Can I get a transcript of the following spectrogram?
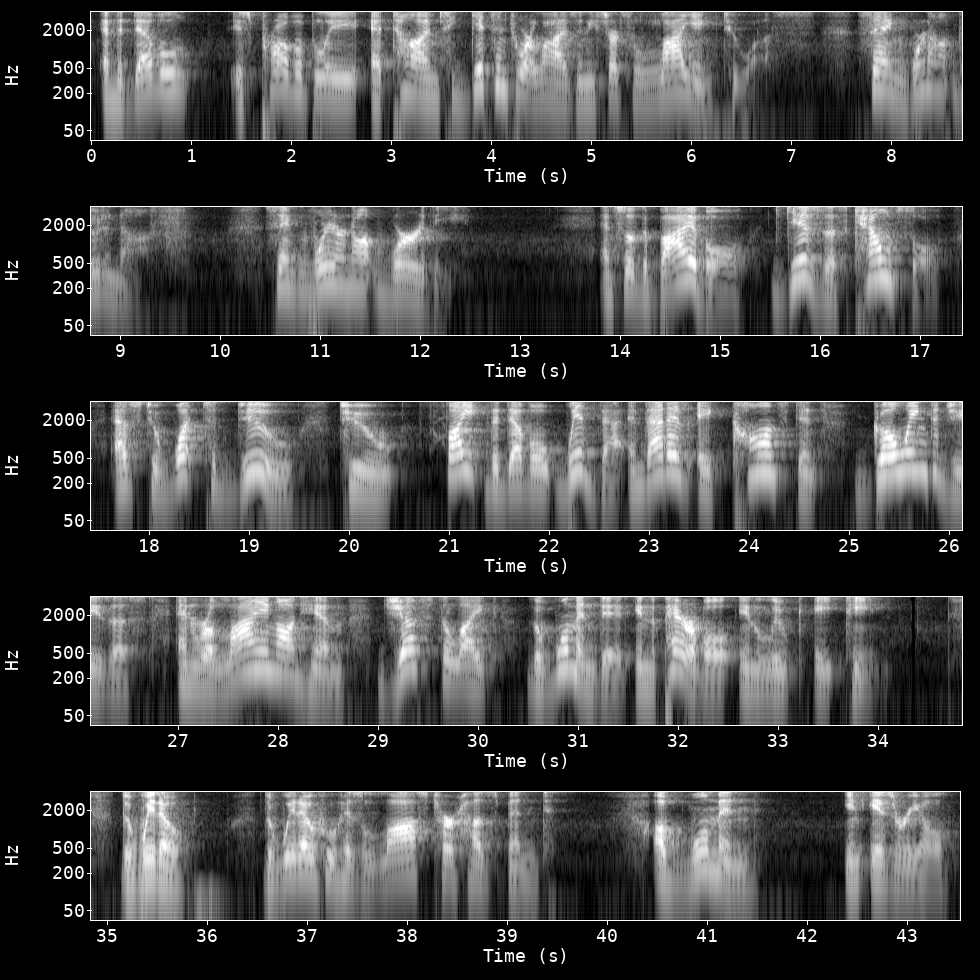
And the devil is probably at times he gets into our lives and he starts lying to us, saying we're not good enough, saying we're not worthy. And so the Bible gives us counsel as to what to do to fight the devil with that. And that is a constant going to Jesus and relying on him, just like the woman did in the parable in Luke 18. The widow, the widow who has lost her husband, a woman in Israel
